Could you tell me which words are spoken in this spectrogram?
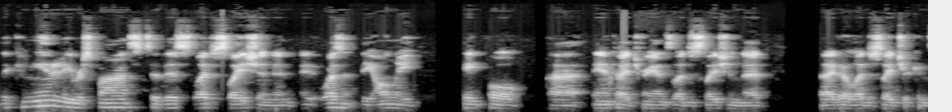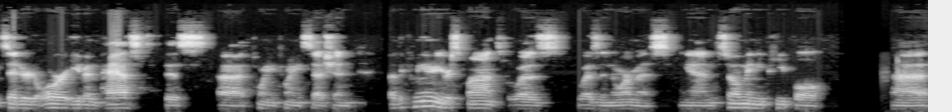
the community response to this legislation, and it wasn't the only hateful uh, anti-trans legislation that the Idaho legislature considered or even passed this uh, 2020 session. But the community response was was enormous, and so many people uh,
